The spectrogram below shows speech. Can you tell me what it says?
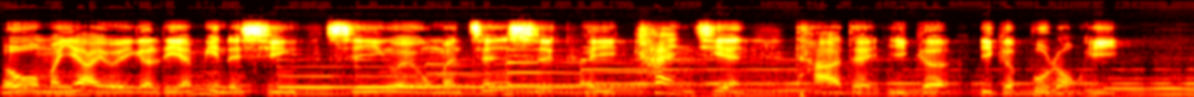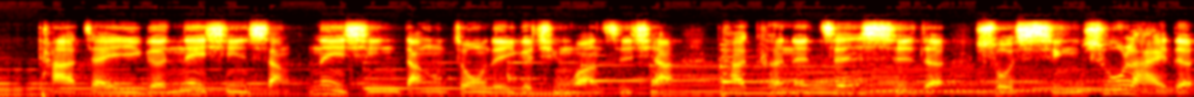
而我们要有一个怜悯的心，是因为我们真实可以看见他的一个一个不容易。他在一个内心上、内心当中的一个情况之下，他可能真实的所行出来的，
